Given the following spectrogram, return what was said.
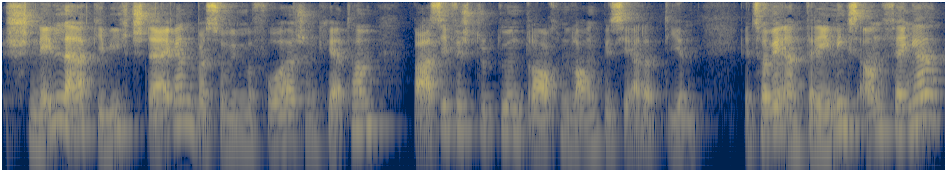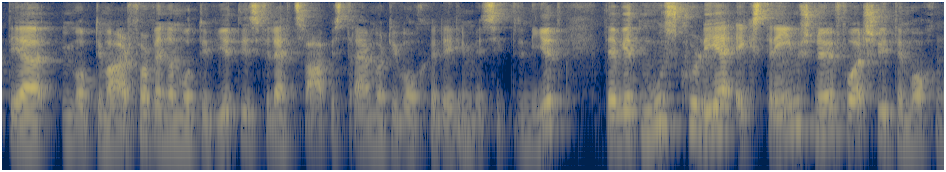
schneller Gewicht steigern, weil so wie wir vorher schon gehört haben, passive Strukturen brauchen lang, bis sie adaptieren. Jetzt habe ich einen Trainingsanfänger, der im Optimalfall, wenn er motiviert ist, vielleicht zwei bis dreimal die Woche regelmäßig trainiert. Der wird muskulär extrem schnell Fortschritte machen.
